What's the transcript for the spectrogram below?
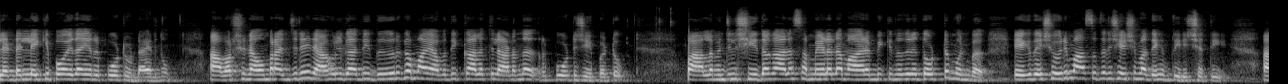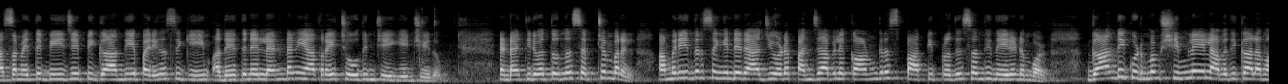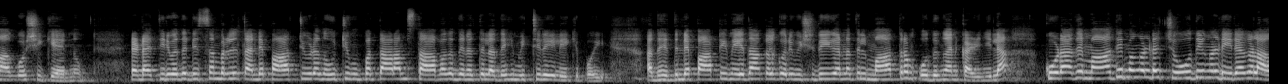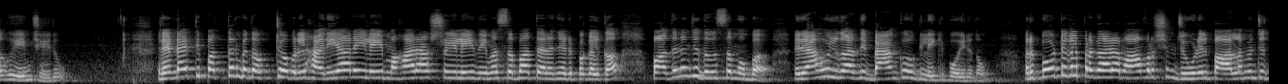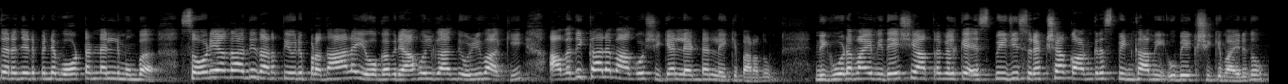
ലണ്ടനിലേക്ക് പോയതായി റിപ്പോർട്ടുണ്ടായിരുന്നു ആ വർഷം നവംബർ അഞ്ചിന് രാഹുൽ ഗാന്ധി ദീർഘമായ അവധിക്കാലത്തിലാണെന്ന് റിപ്പോർട്ട് ചെയ്യപ്പെട്ടു. പാർലമെന്റിൽ ശീതകാല സമ്മേളനം ആരംഭിക്കുന്നതിന് തൊട്ട് മുൻപ് ഏകദേശം ഒരു മാസത്തിന് ശേഷം അദ്ദേഹം തിരിച്ചെത്തി. ആ സമയത്ത് ബി ജെ പി ഗാന്ധിയെ പരിഹസിക്കുകയും അദ്ദേഹത്തിന്റെ ലണ്ടൻ യാത്രയെ ചോദ്യം ചെയ്യുകയും ചെയ്തു. രണ്ടായിരത്തി ഇരുപത്തി ഒന്ന് സെപ്റ്റംബറിൽ അമരീന്ദർ സിംഗിന്റെ രാജിയോടെ പഞ്ചാബിലെ കോൺഗ്രസ് പാർട്ടി പ്രതിസന്ധി നേരിടുമ്പോൾ ഗാന്ധി കുടുംബം ഷിംലയിൽ അവധിക്കാലം ആഘോഷിക്കുകയായിരുന്നു. രണ്ടായിരത്തി ഇരുപത് ഡിസംബറിൽ തന്റെ പാർട്ടിയുടെ നൂറ്റി മുപ്പത്തി ആറാം സ്ഥാപക ദിനത്തിൽ അദ്ദേഹം ഇറ്റലിയിലേക്ക് പോയി. അദ്ദേഹത്തിന്റെ പാർട്ടി നേതാക്കൾക്ക് ഒരു വിശദീകരണത്തിൽ മാത്രം ഒതുങ്ങാൻ കഴിഞ്ഞില്ല. കൂടാതെ മാധ്യമങ്ങളുടെ ചോദ്യങ്ങളുടെ ഇരകളാകുകയും ചെയ്തു. രണ്ടായിരത്തി പത്തൊൻപത് ഒക്ടോബറിൽ ഹരിയാനയിലെയും മഹാരാഷ്ട്രയിലെയും നിയമസഭാ തെരഞ്ഞെടുപ്പുകൾക്ക് പതിനഞ്ച് ദിവസം മുമ്പ് രാഹുൽ ഗാന്ധി ബാങ്കോക്കിലേക്ക് പോയിരുന്നു. റിപ്പോർട്ടുകൾ പ്രകാരം ആ വർഷം ജൂണിൽ പാർലമെന്റ് തെരഞ്ഞെടുപ്പിന്റെ വോട്ടെണ്ണലിന് മുമ്പ് സോണിയാഗാന്ധി നടത്തിയ ഒരു പ്രധാന യോഗം രാഹുൽ ഗാന്ധി ഒഴിവാക്കി അവധിക്കാലം ആഘോഷിക്കാൻ ലണ്ടനിലേക്ക് പറഞ്ഞു നിഗൂഢമായ വിദേശയാത്രകൾക്ക് എസ് സുരക്ഷാ കോൺഗ്രസ് പിൻഗാമി ഉപേക്ഷിക്കുമായിരുന്നു.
